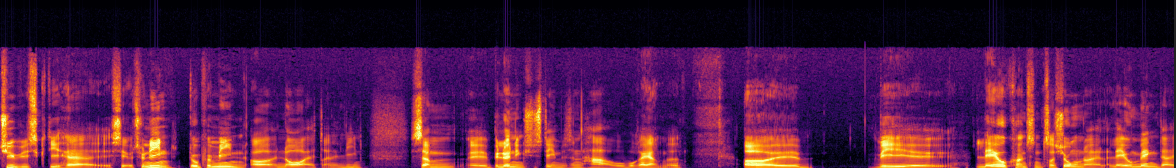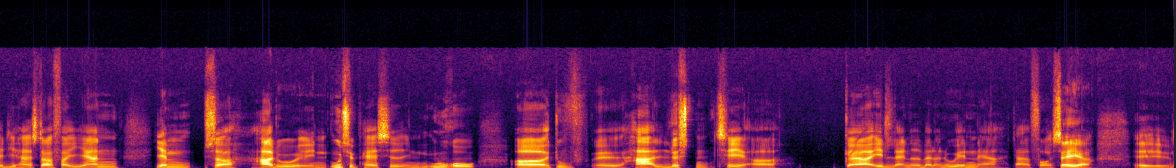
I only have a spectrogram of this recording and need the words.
typisk de her øh, serotonin, dopamin og noradrenalin, som øh, belønningssystemet sådan har at operere med. Og øh, ved øh, lave koncentrationer eller lave mængder af de her stoffer i hjernen, jamen så har du en utilpashed, en uro, og du øh, har lysten til at gøre et eller andet, hvad der nu end er, der forårsager øh,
